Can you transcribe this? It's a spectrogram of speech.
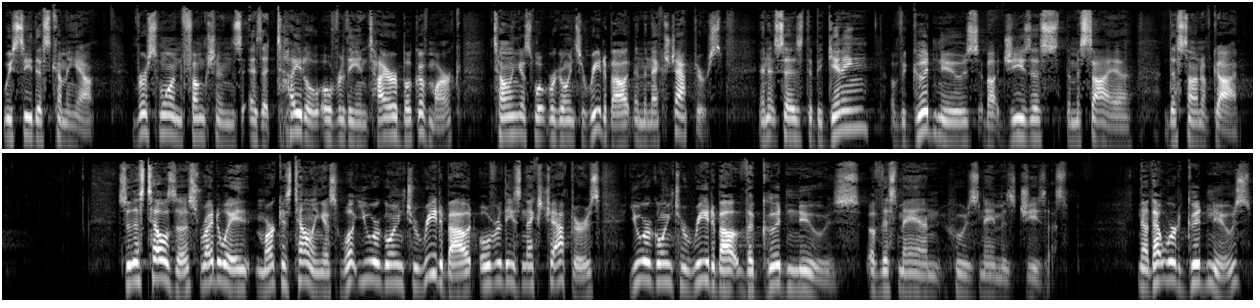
we see this coming out. Verse 1 functions as a title over the entire book of Mark, telling us what we're going to read about in the next chapters. And it says, The beginning of the good news about Jesus, the Messiah, the Son of God. So, this tells us right away, Mark is telling us what you are going to read about over these next chapters. You are going to read about the good news of this man whose name is Jesus. Now, that word good news,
